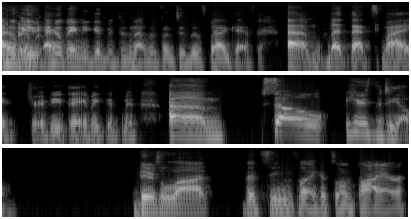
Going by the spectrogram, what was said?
I hope, Amy, I hope Amy Goodman does not listen to this podcast. Um, but that's my tribute to Amy Goodman. Um, so here's the deal. There's a lot that seems like it's on fire.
